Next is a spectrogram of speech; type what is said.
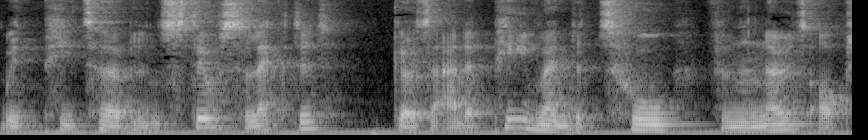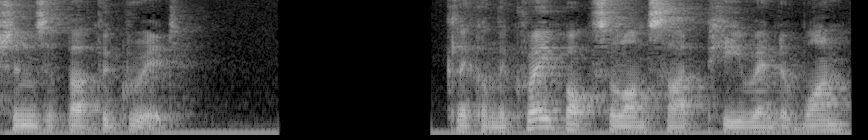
With P turbulence still selected, go to add a P render tool from the nodes options above the grid. Click on the grey box alongside P render 1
